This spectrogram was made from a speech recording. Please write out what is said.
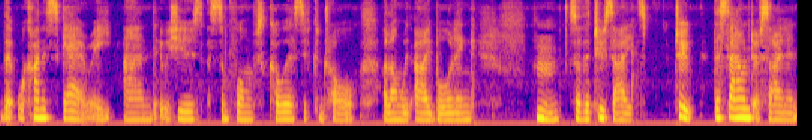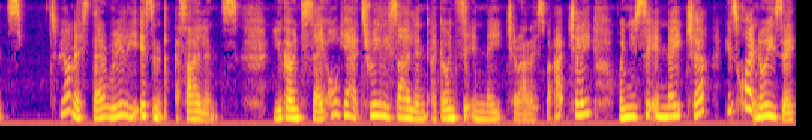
that were kind of scary, and it was used as some form of coercive control, along with eyeballing. Hmm. So the two sides. Two, the sound of silence to be honest, there really isn't a silence. You're going to say, oh, yeah, it's really silent. I go and sit in nature, Alice. But actually, when you sit in nature, it's quite noisy.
